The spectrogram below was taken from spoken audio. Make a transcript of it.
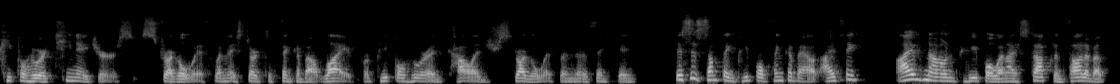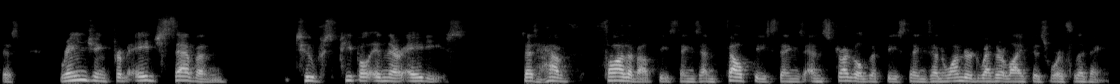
people who are teenagers struggle with when they start to think about life or people who are in college struggle with when they're thinking. This is something people think about. I think i've known people when i stopped and thought about this ranging from age 7 to people in their 80s that have thought about these things and felt these things and struggled with these things and wondered whether life is worth living.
